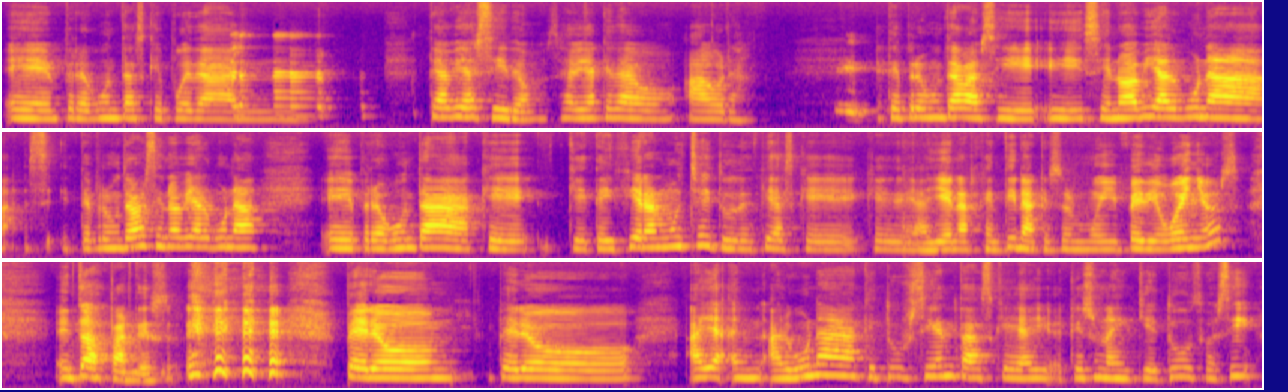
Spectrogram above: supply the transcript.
eh, preguntas que puedan... Te había sido, se había quedado ahora. Te preguntaba si, si no había alguna, te preguntaba si no había alguna eh, pregunta que, que te hicieran mucho y tú decías que, que allí en Argentina, que son muy pedigüeños, en todas partes. pero, pero ¿hay alguna que tú sientas que, hay, que es una inquietud o así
